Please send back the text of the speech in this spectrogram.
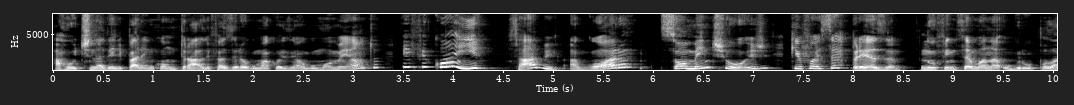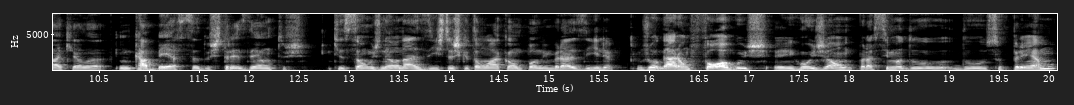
a rotina dele para encontrá-lo e fazer alguma coisa em algum momento, e ficou aí, sabe? Agora, somente hoje, que foi ser presa. No fim de semana, o grupo lá que ela encabeça dos 300 que são os neonazistas que estão lá acampando em Brasília, jogaram fogos em rojão para cima do, do Supremo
